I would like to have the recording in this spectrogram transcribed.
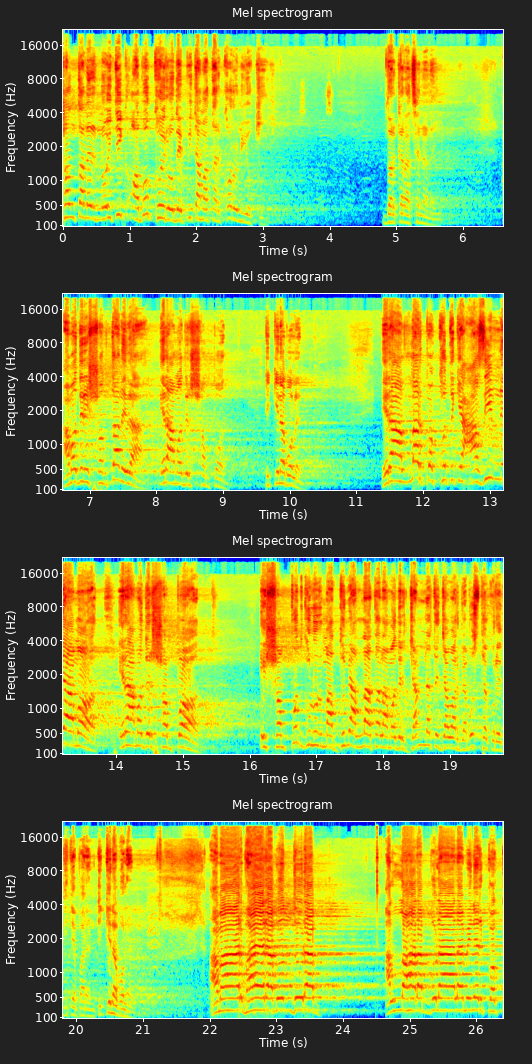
সন্তানের নৈতিক অবক্ষয় রোধে পিতামাতার করণীয় কি? দরকার আছে না নাই? আমাদের এই সন্তানেরা, এরা আমাদের সম্পদ। ঠিক কিনা বলেন? এরা আল্লাহর পক্ষ থেকে আজিম নেয়ামত, এরা আমাদের সম্পদ। এই সম্পদগুলোর মাধ্যমে আল্লাহ তালা আমাদের জান্নাতে যাওয়ার ব্যবস্থা করে দিতে পারেন, ঠিক কিনা বলেন? আমার ভাইয়েরা, বন্ধুরা, আল্লাহ রাব্বুল আলমিনের পক্ষ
